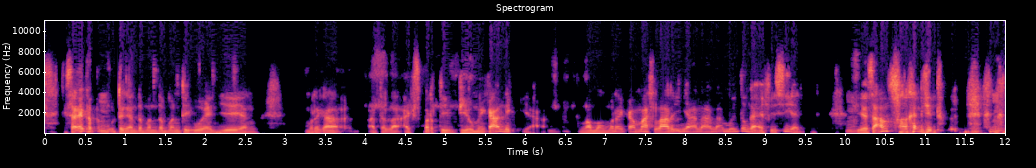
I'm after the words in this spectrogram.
Saya ketemu hmm. dengan teman-teman di UNY yang mereka adalah expert di biomekanik ya ngomong mereka mas larinya anak-anakmu itu nggak efisien hmm. ya sama kan gitu hmm.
